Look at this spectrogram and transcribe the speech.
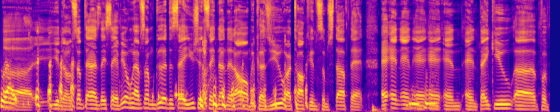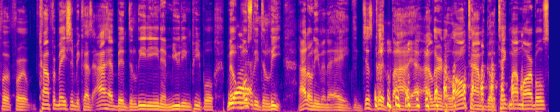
uh, you know. Sometimes they say if you don't have something good to say, you shouldn't say nothing at all because you are talking some stuff that. And and and mm-hmm. and, and, and, and, thank you uh, for for for confirmation because I have been deleting and muting people, yes. mostly delete. I don't even, hey, just goodbye. I, I, learned a long time ago. Take my marbles,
